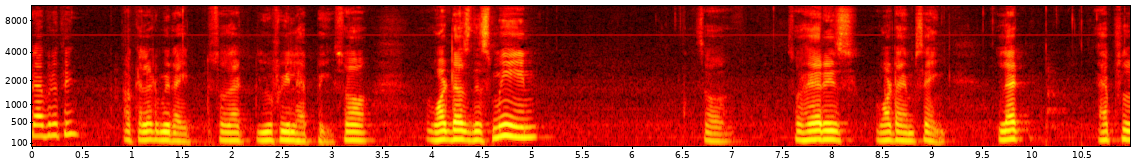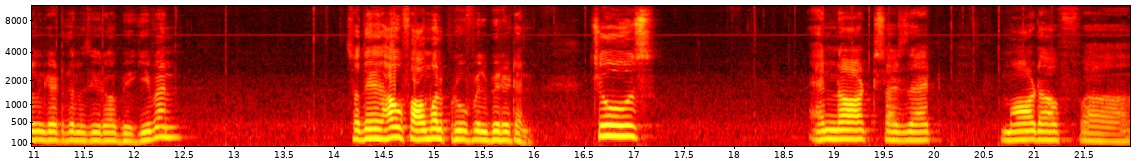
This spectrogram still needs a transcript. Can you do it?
everything okay let me write so that you feel happy. So, what does this mean? So, so here is what I am saying let epsilon greater than 0 be given. So, this is how formal proof will be written. Choose n naught such that mod of uh,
